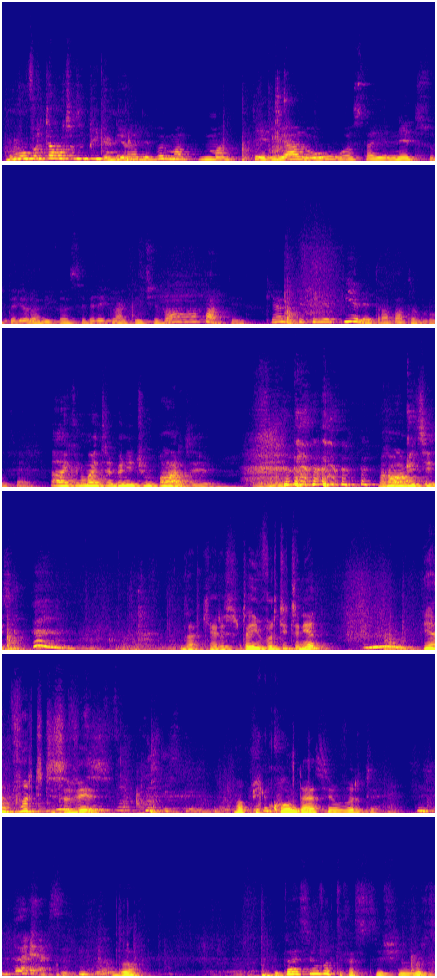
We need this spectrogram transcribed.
Nu mă învârteam atât de bine în el. Într-adevăr, ma- materialul ăsta e net superior, adică se vede clar că e ceva aparte. Chiar cred că e piele tratată în vreun fel. Hai că nu mai trebuie niciun par de... M-am amețit. Da, chiar e... Te-ai învârtit în el? Ia, învârte-te să vezi. Mă, pe cum? De-aia se învârte. De-aia se... Da. Păi de-aia se învârte, ca să te și învârți.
